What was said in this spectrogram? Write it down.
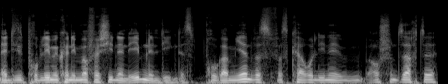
Ja, diese Probleme können eben auf verschiedenen Ebenen liegen. Das Programmieren, was, was Caroline auch schon sagte,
